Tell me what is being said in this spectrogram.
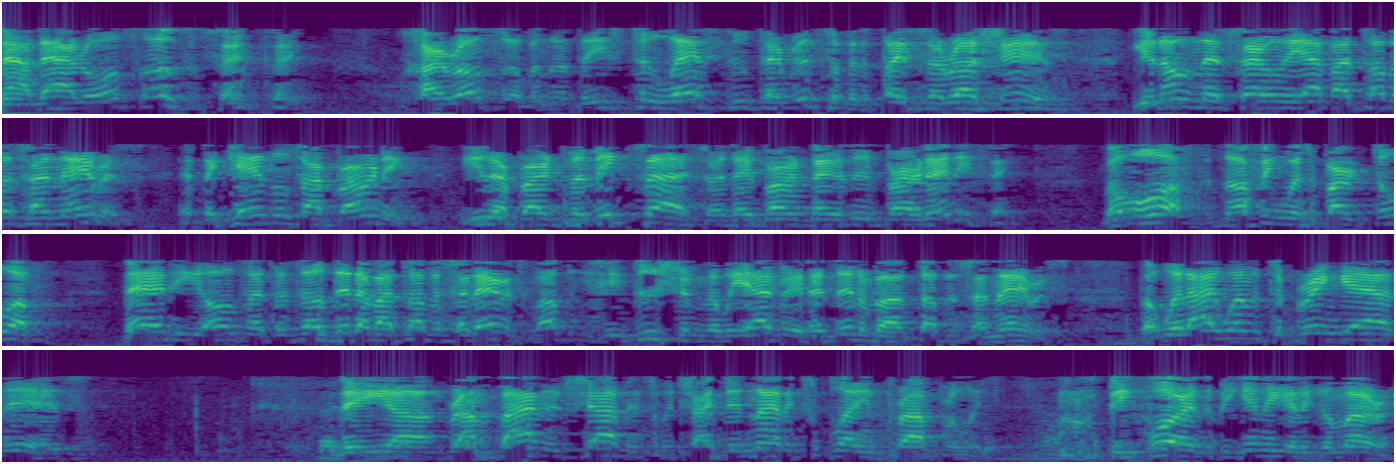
Now that also is the same thing. Chayrosov, and these two last two terutzim, but the place rush is, you don't necessarily have atavas haneris. If the candles are burning, either burned the b'mikzas or they burned, they didn't burn anything. Go off. Nothing was burnt off. Then he holds that there's no din about atavas haneris. Well, the chidushim that we have here, the din about haneris. But what I wanted to bring out is the uh, Ramban and Shabbos, which I did not explain properly before the beginning of the Gemara.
